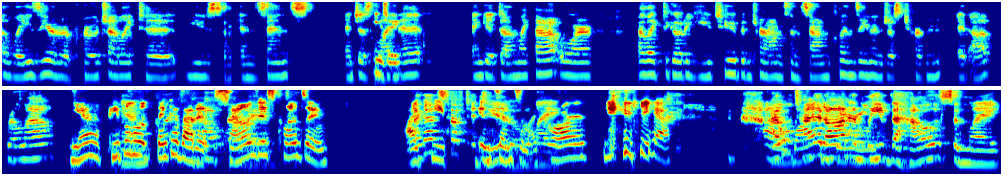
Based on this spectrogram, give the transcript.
a lazier approach. I like to use some incense and just Easy. light it and get done like that. Or I like to go to YouTube and turn on some sound cleansing and just turn it up real loud. Yeah, people don't think about it. Sound is cleansing. I, I keep incense do. in my like, car. yeah. I uh, will turn it on and leave the house and like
